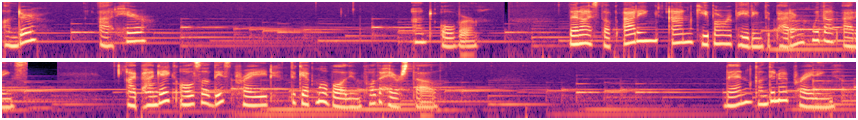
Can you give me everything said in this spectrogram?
Under add hair and over. Then I stop adding and keep on repeating the pattern without adding I pancake also this braid to get more volume for the hairstyle. Then continue braiding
